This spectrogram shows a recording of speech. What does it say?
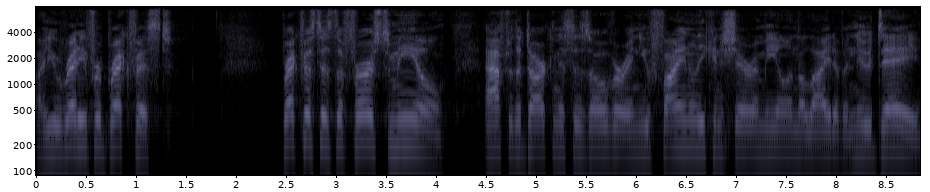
Are you ready for breakfast? Breakfast is the first meal after the darkness is over and you finally can share a meal in the light of a new day.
